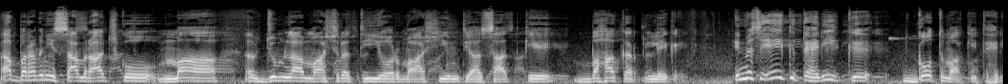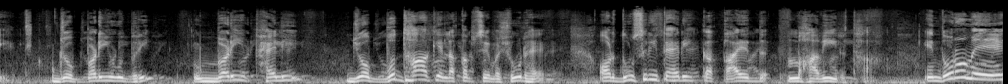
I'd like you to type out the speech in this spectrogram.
اب برہمنی سامراج کو ماں، جملہ معاشرتی اور معاشی امتیازات کے بہا کر لے گئے۔ ان میں سے ایک تحریک گوتما کی تحریک تھی، جو بڑی ابھری بڑی پھیلی، جو بدھا کے لقب سے مشہور ہے۔ اور دوسری تحریک کا قائد مہاویر تھا۔ ان دونوں میں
